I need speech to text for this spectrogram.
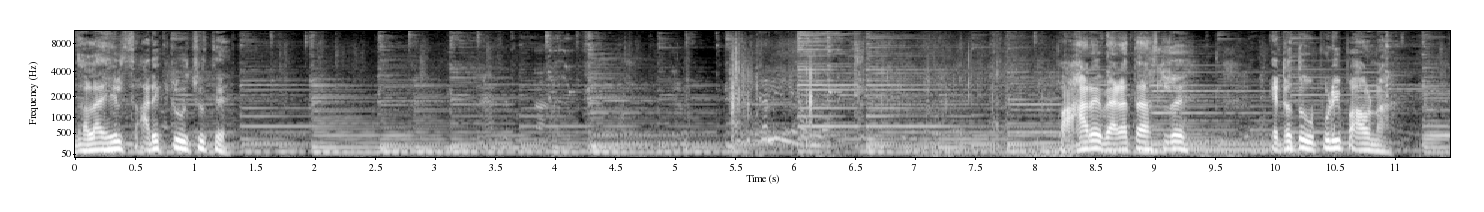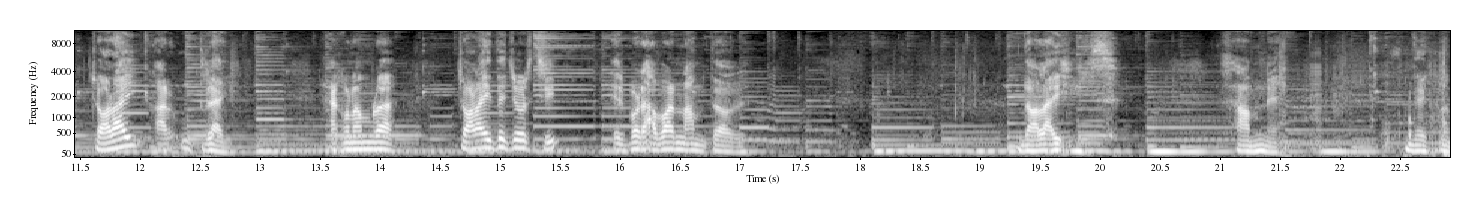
ধলাই হিলস আরেকটু উঁচুতে। পাহাড়ে বেড়াতে আসলে এটা তো উপরই পাও না চড়াই আর উতরাই। এখন আমরা চড়াইতে চড়ছি, এরপর আবার নামতে হবে। দলাই হিলস, সামনে, দেখুন।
